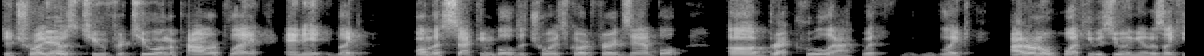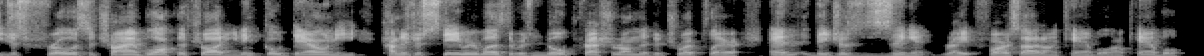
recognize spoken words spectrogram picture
Detroit yeah. goes two for two on the power play. And it, like on the second goal Detroit scored, for example, uh Brett Kulak with like I don't know what he was doing. It was like he just froze to try and block the shot. He didn't go down. He kind of just stayed where he was. There was no pressure on the Detroit player, and they just zing it right far side on Campbell. Now Campbell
